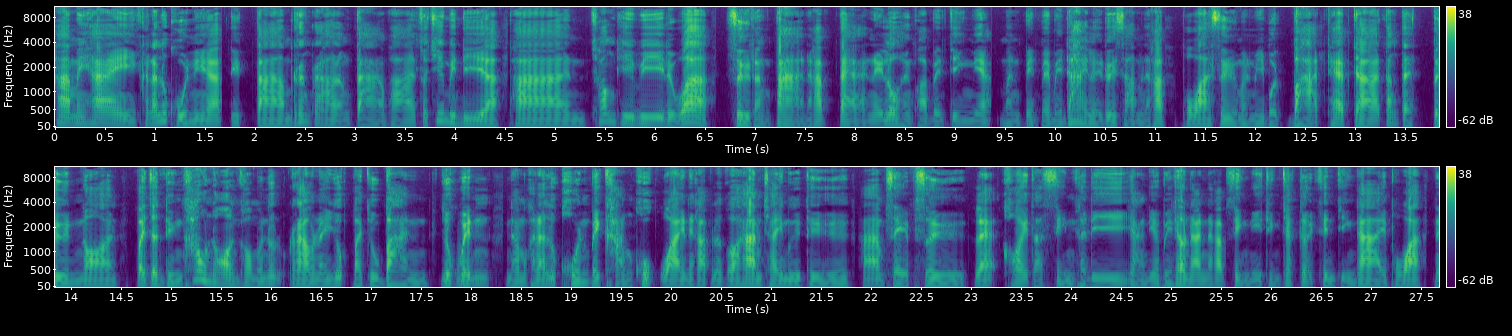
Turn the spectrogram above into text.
ห้ามไม่ให้คณะลูกขุนเนี่ยติดตามเรื่องราวต่างๆ ผ่านโซเชียลมีเดียผ่านช่องทีวี หรือว่า สื่อต่างๆนะครับแต่ในโลกแห่งความเป็นจริงเนี่ยมันเป็นไปไม่ได้เลยด้วยซ้ำนะครับ เพราะว่าสื่อมันมีบทบาทแทบจะตั้งแต่ตื่นนอน ไปจนถึงเข้านอนของมนุษย์เราในยุคปัจจุบัน ยกเว้นนำคณะลูกขุนไปขังคุกไว้นะครับแล้วก็ห้ามใช้มือถือ ห้ามเสพสื่อ และคอยตัดสินคดีอย่างเดียวเพียงเท่านั้นนะครับสิ่งนี้ถึงจะเกิดขึ้นจริงได้ เพราะว่าใน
